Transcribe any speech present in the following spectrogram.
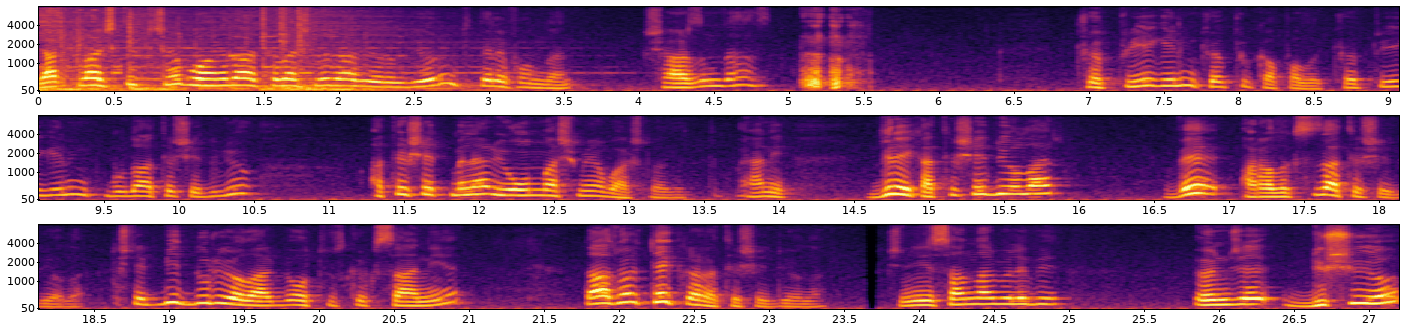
Yaklaştıkça bu arada arkadaşları arıyorum. Diyorum ki telefondan şarjım da az. Köprüye gelin köprü kapalı. Köprüye gelin burada ateş ediliyor. Ateş etmeler yoğunlaşmaya başladı. Yani direkt ateş ediyorlar ve aralıksız ateş ediyorlar. İşte bir duruyorlar bir 30-40 saniye. Daha sonra tekrar ateş ediyorlar. Şimdi insanlar böyle bir önce düşüyor,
